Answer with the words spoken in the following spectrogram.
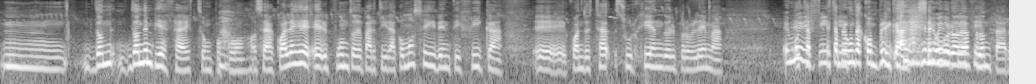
¿Dónde, empieza esto un poco? O sea, ¿cuál es el punto de partida? ¿Cómo se identifica eh, cuando está surgiendo el problema? Es muy difícil. Esta pregunta es complicada, es seguro de afrontar.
